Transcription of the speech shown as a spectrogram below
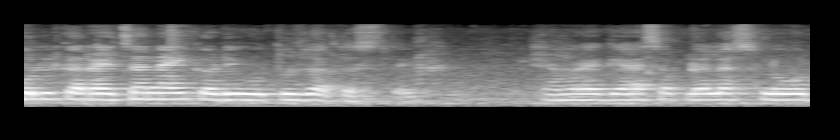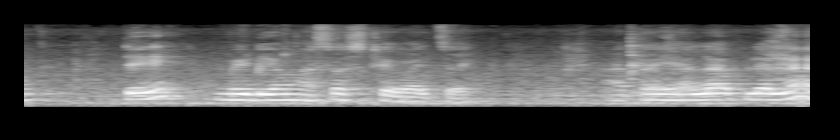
फुल करायचा नाही कढी उतू जात असते. त्यामुळे गॅस आपल्याला स्लो ते मिडियम असंच ठेवायचं आहे आता याला आपल्याला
